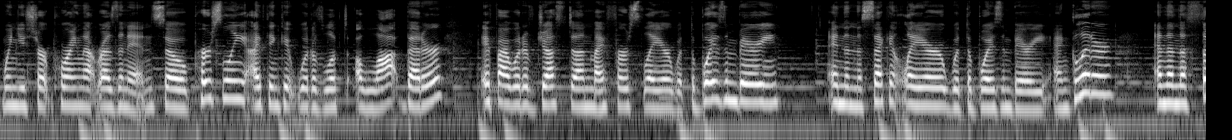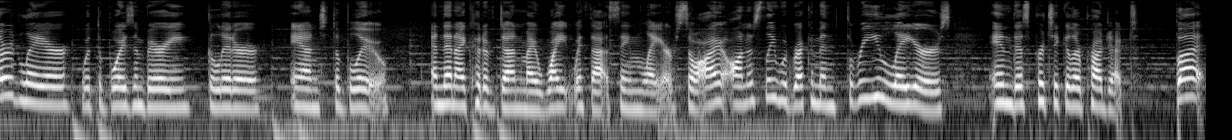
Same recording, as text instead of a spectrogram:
when you start pouring that resin in. So personally, I think it would have looked a lot better if I would have just done my first layer with the boysenberry and then the second layer with the boysenberry and glitter, and then the third layer with the boysenberry, glitter, and the blue. And then I could have done my white with that same layer. So I honestly would recommend three layers in this particular project. But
